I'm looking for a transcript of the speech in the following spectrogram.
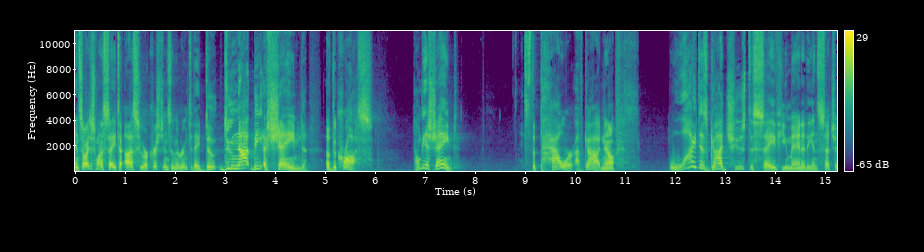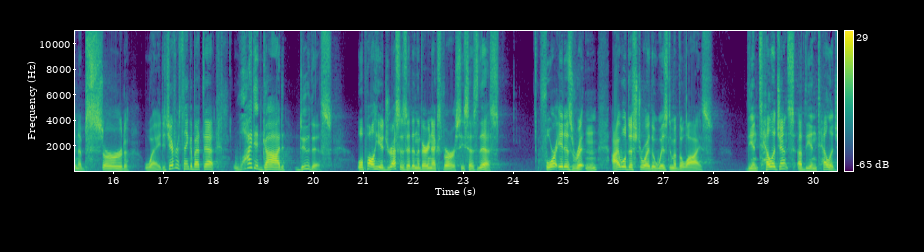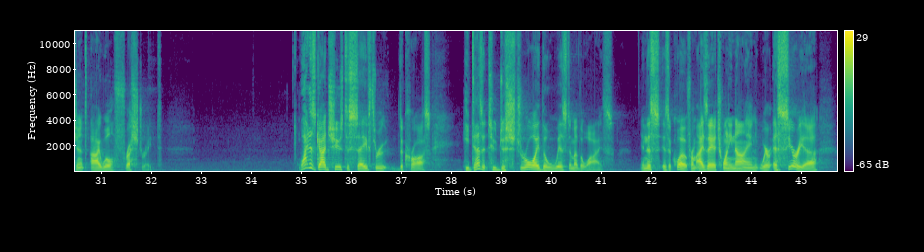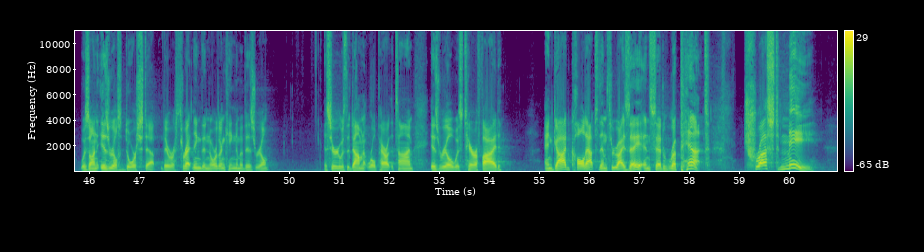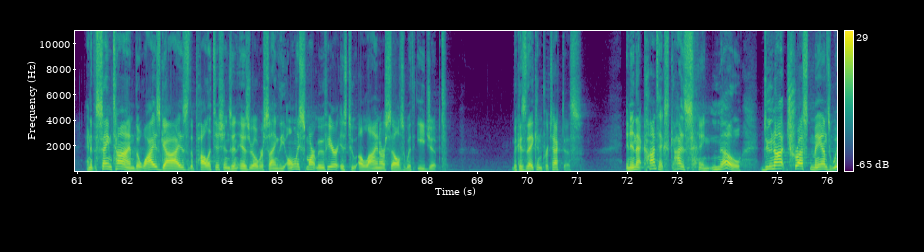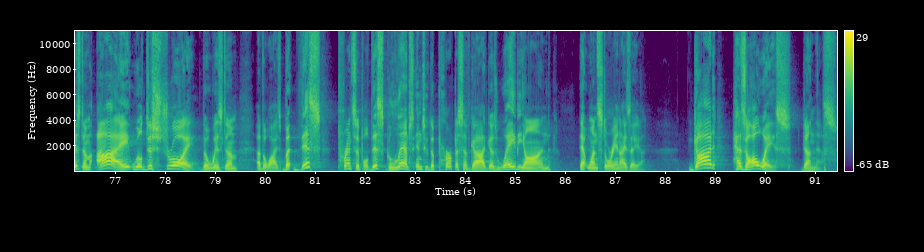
And so I just want to say to us who are Christians in the room today do, do not be ashamed of the cross. Don't be ashamed. It's the power of God. Now, why does God choose to save humanity in such an absurd way. Did you ever think about that? Why did God do this? Well, Paul, he addresses it in the very next verse. He says this For it is written, I will destroy the wisdom of the wise, the intelligence of the intelligent I will frustrate. Why does God choose to save through the cross? He does it to destroy the wisdom of the wise. And this is a quote from Isaiah 29, where Assyria was on Israel's doorstep. They were threatening the northern kingdom of Israel. Assyria was the dominant world power at the time. Israel was terrified. And God called out to them through Isaiah and said, Repent, trust me. And at the same time, the wise guys, the politicians in Israel were saying the only smart move here is to align ourselves with Egypt because they can protect us. And in that context, God is saying, No, do not trust man's wisdom. I will destroy the wisdom of the wise. But this principle, this glimpse into the purpose of God, goes way beyond that one story in Isaiah. God has always done this.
